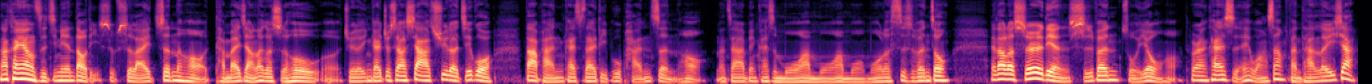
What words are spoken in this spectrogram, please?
那看样子今天到底是不是来真的哈？坦白讲，那个时候呃，觉得应该就是要下去了，结果大盘开始在底部盘整哈，那在那边开始磨啊磨啊磨，磨了四十分钟，哎，到了十二点十分左右哈，突然开始哎往上反弹了一下，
